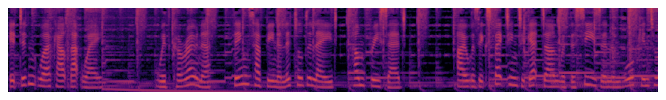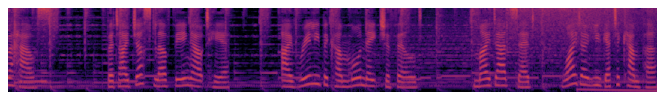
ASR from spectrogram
it didn't work out that way. With Corona, things have been a little delayed, Humphrey said. I was expecting to get done with the season and walk into a house. But I just love being out here. I've really become more nature filled. My dad said, Why don't you get a camper?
